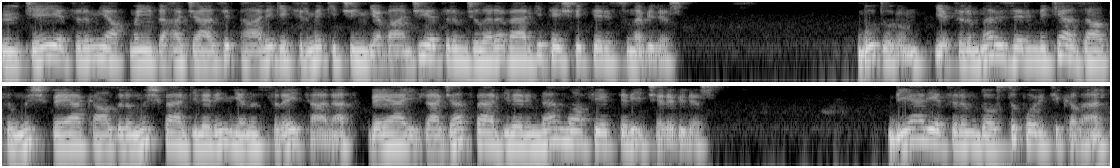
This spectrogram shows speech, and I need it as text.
ülkeye yatırım yapmayı daha cazip hale getirmek için yabancı yatırımcılara vergi teşvikleri sunabilir. Bu durum, yatırımlar üzerindeki azaltılmış veya kaldırılmış vergilerin yanı sıra ithalat veya ihracat vergilerinden muafiyetleri içerebilir. Diğer yatırım dostu politikalar,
